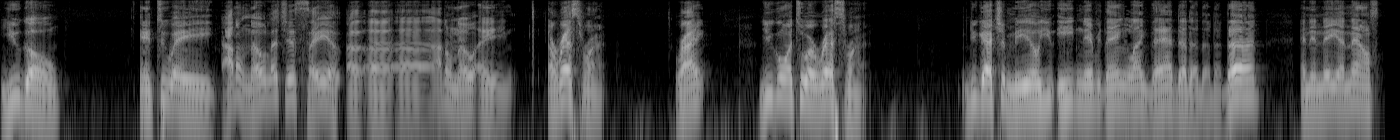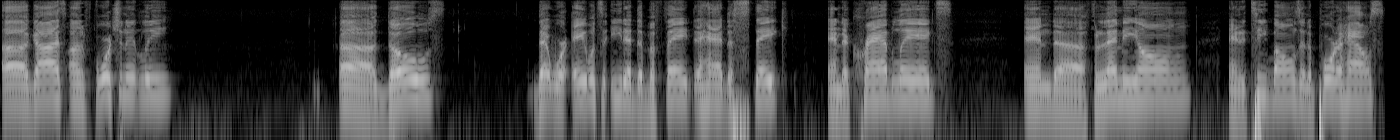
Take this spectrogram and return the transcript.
you go into a I don't know, let's just say a, a, a, a I don't know a a restaurant, right? You go into a restaurant, you got your meal, you eating everything like that, da da da da da, and then they announce, uh, guys, unfortunately, uh, those that were able to eat at the buffet, that had the steak and the crab legs and uh, filet mignon and the T-bones and the porterhouse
